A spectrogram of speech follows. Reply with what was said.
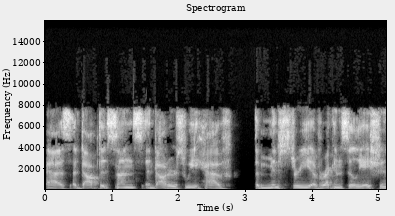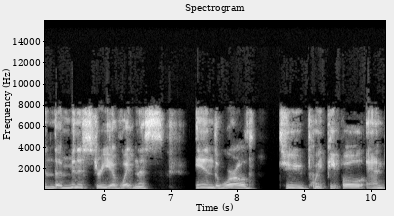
as adopted sons and daughters. We have the ministry of reconciliation, the ministry of witness in the world to point people and,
